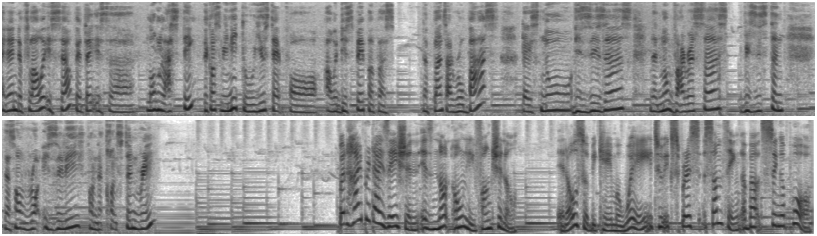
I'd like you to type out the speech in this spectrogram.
and then the flower itself, whether it's uh, long lasting, because we need to use that for our display purpose. The plants are robust, there's no diseases, there's no viruses, resistant, does not rot easily from the constant rain. But hybridization is not only functional, it also became a way to express something about Singapore.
